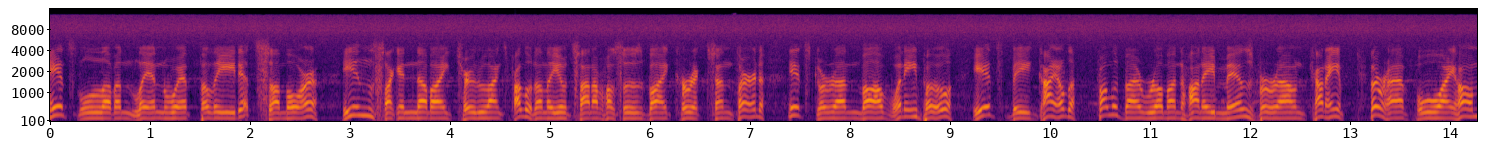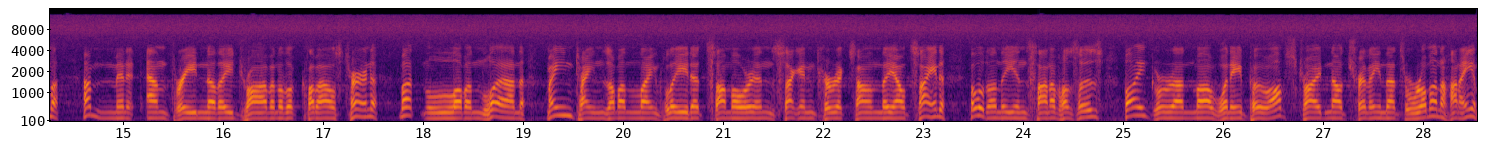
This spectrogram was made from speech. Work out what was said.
It's Levin Lynn with the lead. It's Amour. In second by two lengths, followed on the outside of horses by in third. It's Grandma Winnie Pooh. It's Beguiled, followed by Roman Honey, Ms. Brown County. They're halfway home. A minute and three. Now they drive into the clubhouse turn, but Levin Lynn maintains a one-length lead at somewhere in second. Cricks on the outside, followed on the inside of horses by Grandma Winnie Pooh. Off stride now trailing. That's Roman Honey.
